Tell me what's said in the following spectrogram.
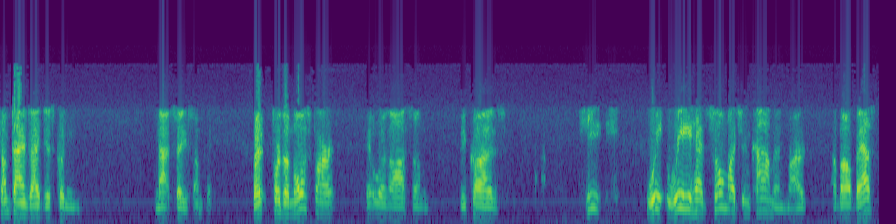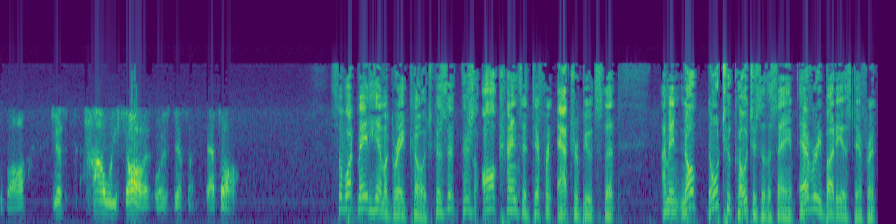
sometimes I just couldn't not say something. But for the most part, it was awesome because he, we, we had so much in common, Mark, about basketball. Just how we saw it was different. That's all. So what made him a great coach? Because there's all kinds of different attributes that, I mean, no, no two coaches are the same. Everybody is different.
